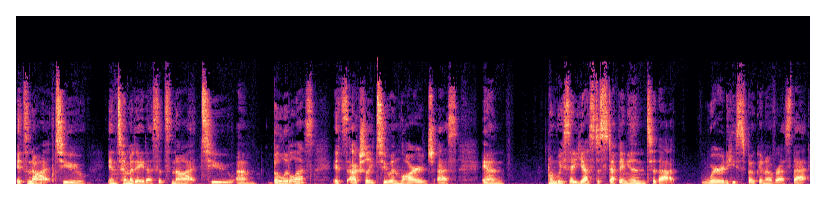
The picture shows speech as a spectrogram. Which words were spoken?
it's not to intimidate us, it's not to um, belittle us, it's actually to enlarge us. And when we say yes to stepping into that word He's spoken over us, that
